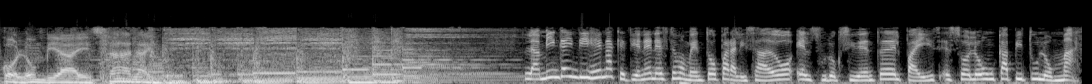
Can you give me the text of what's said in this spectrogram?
Colombia está al aire. La minga indígena que tiene en este momento paralizado el suroccidente del país es solo un capítulo más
